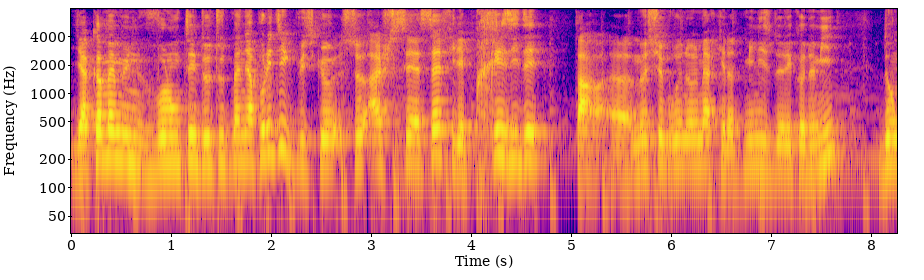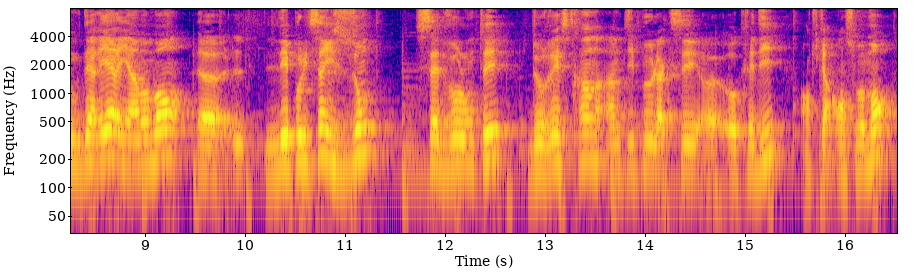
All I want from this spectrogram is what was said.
il y a quand même une volonté de toute manière politique, puisque ce HCSF, il est présidé par euh, Monsieur Bruno Le Maire, qui est notre ministre de l'économie. Donc derrière, il y a un moment, euh, les politiciens, ils ont cette volonté de restreindre un petit peu l'accès euh, au crédit, en tout cas en ce moment.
